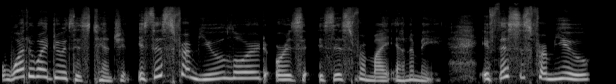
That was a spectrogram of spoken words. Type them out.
what do I do with this tension? Is this from you, Lord, or is, is this from my enemy? If this is from you,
